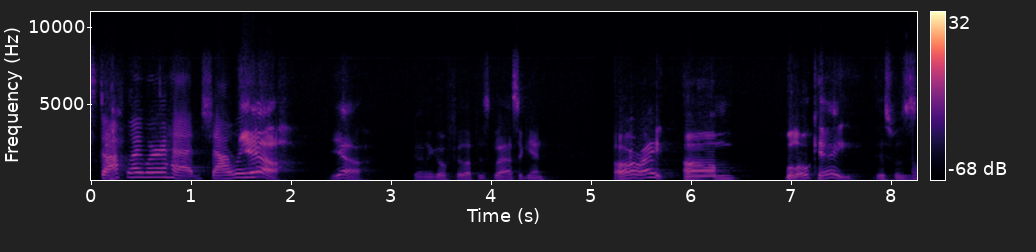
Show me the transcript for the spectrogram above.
stop while we're ahead, shall we? yeah. Yeah. Gonna go fill up this glass again. All right. Um. Well, okay. This was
